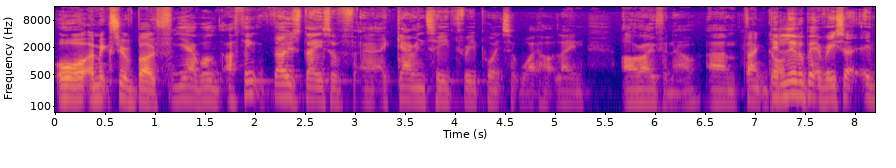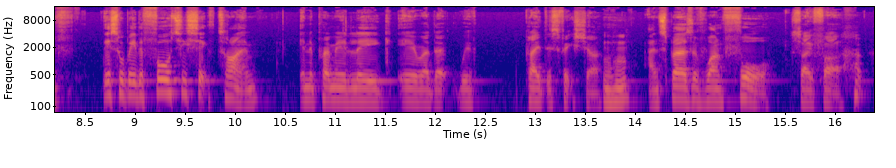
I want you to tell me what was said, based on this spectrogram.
or a mixture of both? Yeah, well, I think those days of uh, a guaranteed three points at White Hart Lane are over now. Um, Thank Did a little bit of research. In, this will be the 46th time in the Premier League era that we've played this fixture, Mm-hmm. and Spurs have won four so far.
